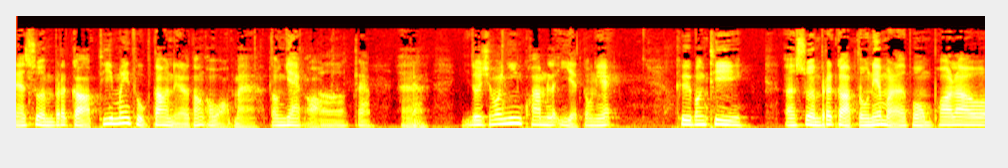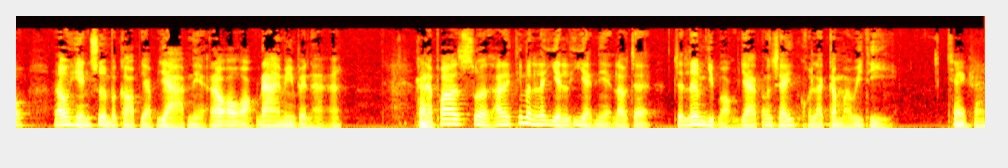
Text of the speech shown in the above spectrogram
นะส่วนประกอบที่ไม่ถูกต้องเนี่ยเราต้องเอาออกมา ต้องแยกออกอ๋อครับอ่าครับโดยเฉพาะยิ่งความละเอียดตรงเนี้ยคือบางทีเอ่อส่วนประกอบตรงเนี้ยหมอรัตพงศ์พอเราเราเห็นส่วนประกอบหยาบๆเนี่ยเราเอาออกได้ไม่มีปัญหาครับ แต่พอส่วนอะไรที่มันละเอียดละเอียดเนี่ยเราจะจะเริ่มหยิบออกยากต้องใช้คนละกรรมวิธี ใช่ครับ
